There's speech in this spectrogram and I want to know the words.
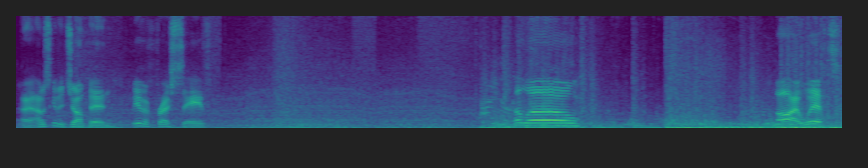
Alright, I'm just gonna jump in. We have a fresh save. Hello! Oh, I whiffed.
